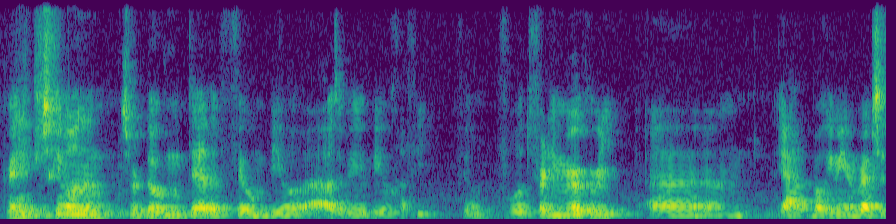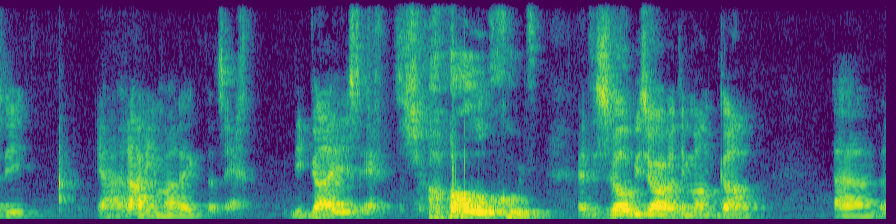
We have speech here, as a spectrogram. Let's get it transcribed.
ik weet niet, misschien wel een soort documentaire film, bio, eh, autobiografie film. Bijvoorbeeld Freddie Mercury, eh, ehm, ja, Bohemian Rhapsody, ja, Rami Malek, dat is echt, die guy is echt zo goed. Het is zo bizar wat die man kan. Ehm,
